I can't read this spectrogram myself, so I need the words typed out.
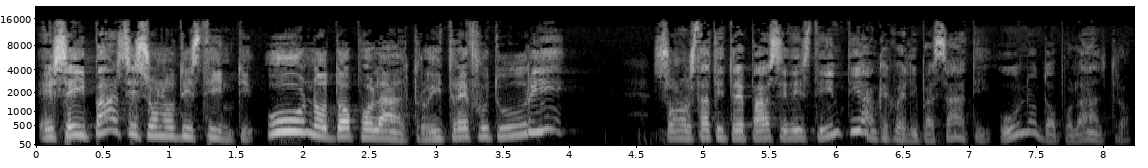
E se i passi sono distinti uno dopo l'altro, i tre futuri, Sono stati tre passi distinti anche quelli passati, uno dopo l'altro,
